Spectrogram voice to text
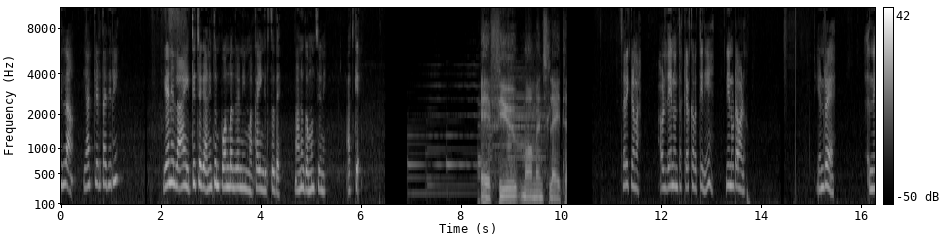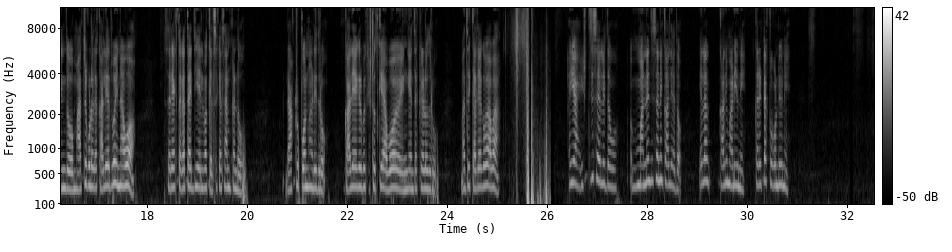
ಇಲ್ಲ ಯಾಕೆ ಕೇಳ್ತಾ ಇದ್ದೀರಿ ಏನಿಲ್ಲ ಇತ್ತೀಚೆಗೆ ಅನಿತನ ಫೋನ್ ಬಂದರೆ ನಿನ್ನ ಮಕ್ಕ ಹಿಂಗಿರ್ತದೆ. ನಾನು ಗಮನಿಸೀನಿ ಅದಕ್ಕೆ A few moments later. ಸರಿ ಕಣ ಅವಳ್ದೇನು ಅಂತ ಕೇಳ್ಕೊ ಬರ್ತೀನಿ. ನೀನು ಊಟ ಮಾಡು. ಏನ್ರೆ ನಿಂದು ಮಾತ್ರೆಗಳೆಲ್ಲ ಖಾಲಿ ಆದ್ವೋ ನಾವು ಸರಿಯಾಗಿ ತಗೋತಾ ಇದ್ದೀಯ ಇಲ್ವಾ ಕೆಲಸ ಕೆಲಸ ಅನ್ಕೊಂಡು? ಡಾಕ್ಟ್ರು ಫೋನ್ ಮಾಡಿದ್ರು. ಖಾಲಿ ಆಗಿರ್ಬೇಕು ಇಷ್ಟೊತ್ತಿಗೆ, ಅವೋ ಹೆಂಗೆ ಅಂತ ಕೇಳಿದ್ರು. ಮತ್ತೆ ಖಾಲಿ ಆಗವ ಅವ? ಅಯ್ಯ, ಇಷ್ಟು ದಿವಸ ಎಲ್ಲಿದ್ದವು? ಮೊನ್ನೆ ದಿವಸನೇ ಖಾಲಿ ಅದೋ. ಎಲ್ಲ ಖಾಲಿ ಮಾಡೀವ್ನಿ ಕರೆಕ್ಟಾಗಿ ತೊಗೊಂಡಿವ್ನಿ.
